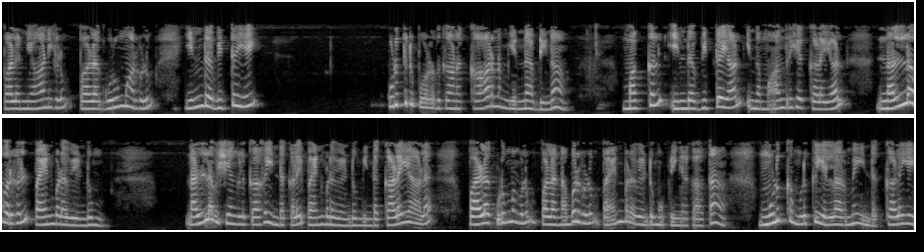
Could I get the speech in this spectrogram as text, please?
பல ஞானிகளும் பல குருமார்களும் இந்த வித்தையை கொடுத்துட்டு போகிறதுக்கான காரணம் என்ன அப்படின்னா மக்கள் இந்த வித்தையால் இந்த மாந்திரிக கலையால் நல்லவர்கள் பயன்பட வேண்டும். நல்ல விஷயங்களுக்காக இந்த கலை பயன்பட வேண்டும். இந்த கலையால் பல குடும்பங்களும் பல நபர்களும் பயன்பட வேண்டும் அப்படிங்கிறக்காகத்தான் முழுக்க முழுக்க எல்லாருமே இந்த கலையை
